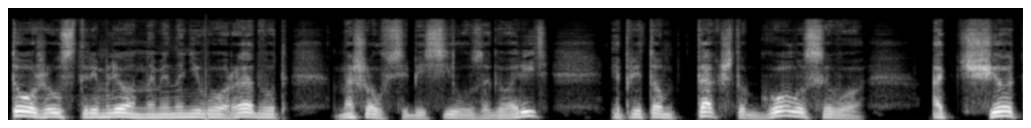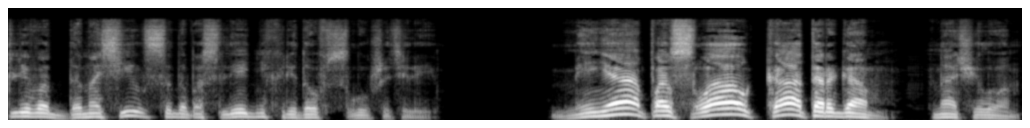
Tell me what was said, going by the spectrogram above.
тоже устремленными на него, Редвуд нашел в себе силу заговорить, и притом так, что голос его отчетливо доносился до последних рядов слушателей. — Меня послал каторгам, — начал он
